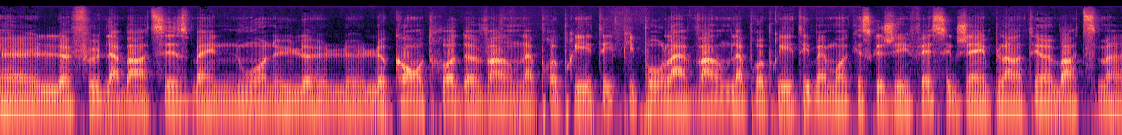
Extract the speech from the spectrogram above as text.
euh, le feu de la bâtisse, ben nous, on a eu le, le- le contrat de vendre la propriété. Puis pour la vendre la propriété, ben moi, qu'est-ce que j'ai fait? C'est que j'ai implanté un bâtiment.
